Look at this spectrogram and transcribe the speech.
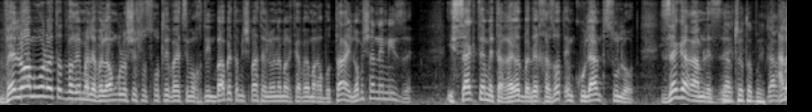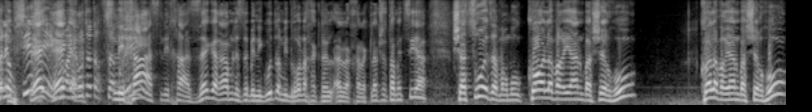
ולא אמרו לו את הדברים האלה, ולא אמרו לו שיש לו זכות להיוועץ עם עורך דין. בא בית המשפט העליון האמריקאי ואמר, רבותיי, לא משנה מי זה. השגתם את הראיות בדרך הזאת, הן כולן פסולות. זה גרם לזה. בארצות הברית. אבל הם נו, אני רוצה את ארצות הברית. סליחה, סליחה, זה גרם לזה, בניגוד למדרון החלקלק שאתה מציע, שעצרו את זה ואמרו, כל עבריין באשר הוא, כל עבריין באשר הוא,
